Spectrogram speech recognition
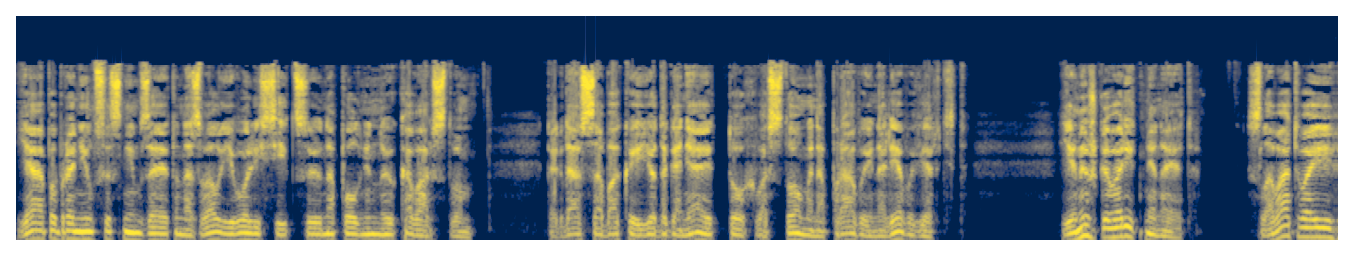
Я побронился с ним за это, назвал его лисицею, наполненную коварством. Когда собака ее догоняет, то хвостом и направо, и налево вертит. Яныш говорит мне на это. Слова твои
